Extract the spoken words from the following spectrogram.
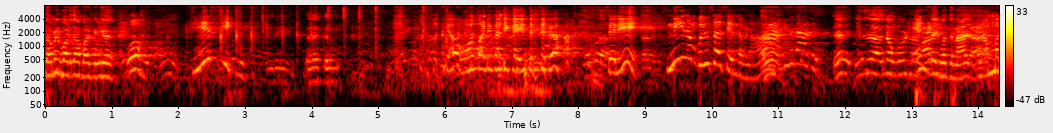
தமிழ் பாட்டு தான் பாடுனீங்க. ஓ தேசிய எனக்கு ஓ சரி நீ தான் புதுசா சேர்ந்தவளா? நம்ம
